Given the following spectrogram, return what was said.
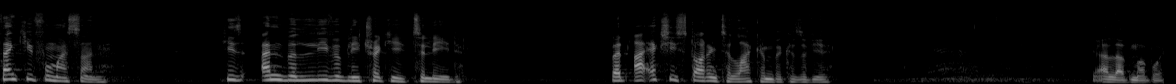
thank you for my son. He's unbelievably tricky to lead. But I'm actually starting to like him because of you. I love my boy.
